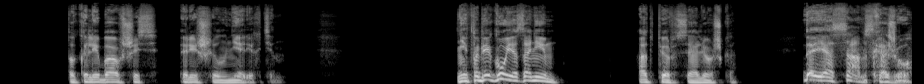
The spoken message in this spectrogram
— поколебавшись, решил Нерехтин. «Не побегу я за ним!» — отперся Алёшка. «Да я сам схожу!»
